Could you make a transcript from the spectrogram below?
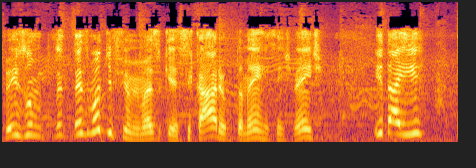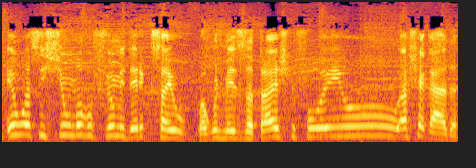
Fez um, fez- um monte de filme, mas o que? Sicário também, recentemente. E daí eu assisti um novo filme dele que saiu alguns meses atrás, que foi o A Chegada.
